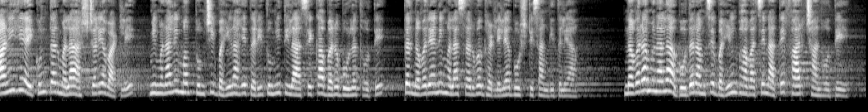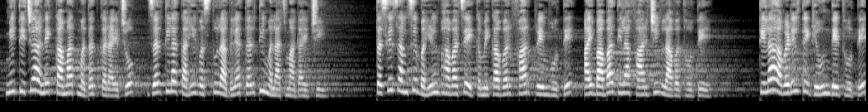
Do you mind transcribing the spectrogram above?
आणि हे ऐकून तर मला आश्चर्य वाटले. मी म्हणाले मग तुमची बहीण आहे तरी तुम्ही तिला असे का बरं बोलत होते? तर नवऱ्याने मला सर्व घडलेल्या गोष्टी सांगितल्या. नवरा म्हणाला अगोदर आमचे बहीण भावाचे नाते फार छान होते. मी तिच्या अनेक कामात मदत करायचो. जर तिला काही वस्तू लागल्या तर ती मलाच मागायची. तसेच आमचे बहीण भावाचे एकमेकावर फार प्रेम होते. आई बाबा तिला फार जीव लावत होते. तिला आवडेल ते घेऊन देत होते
